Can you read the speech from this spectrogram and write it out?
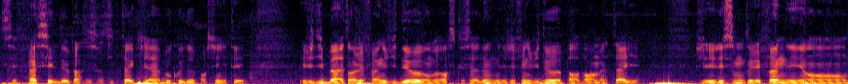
c'est facile de partir sur TikTok, il y a beaucoup d'opportunités. Et j'ai dit, bah attends, je vais faire une vidéo, on va voir ce que ça donne. Et j'ai fait une vidéo par rapport à ma taille. J'ai laissé mon téléphone et en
